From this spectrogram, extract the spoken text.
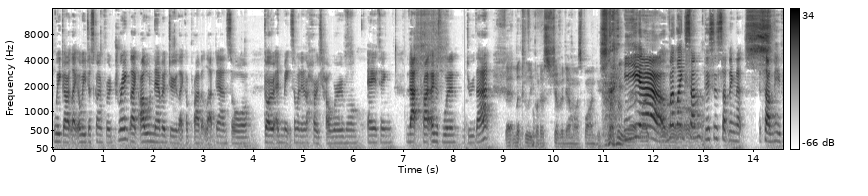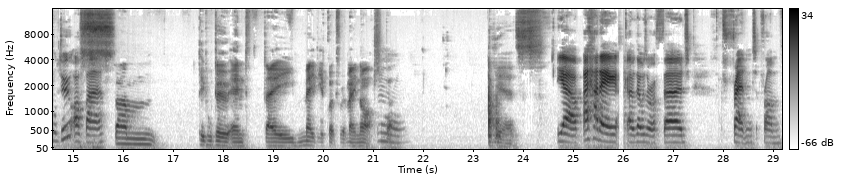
we go? Like, are we just going for a drink? Like, I will never do like a private lap dance or go and meet someone in a hotel room or anything that pri- I just wouldn't do that. That literally put a shiver down my spine. You saying Yeah, like, but like oh. some, this is something that some people do offer. Some people do, and they may be equipped for it, may not. Mm. But yeah, it's Yeah, I had a uh, there was a referred friend from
